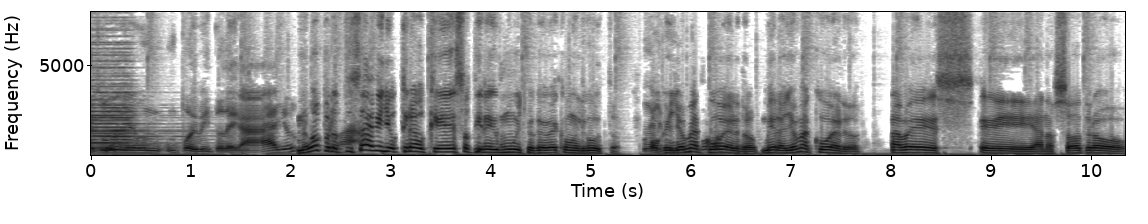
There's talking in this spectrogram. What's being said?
Eso es un, un polvito de gallo. No, pero tú sabes que yo creo que eso tiene mucho que ver con el gusto. Porque yo me acuerdo, mira, yo me acuerdo una vez eh, a nosotros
